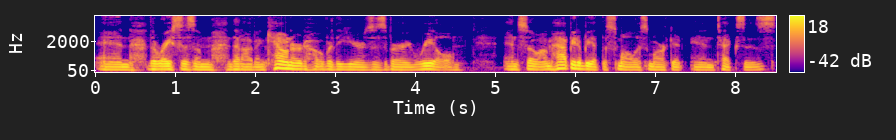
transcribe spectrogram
and the racism that I've encountered over the years is very real. And so I'm happy to be at the smallest market in Texas.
